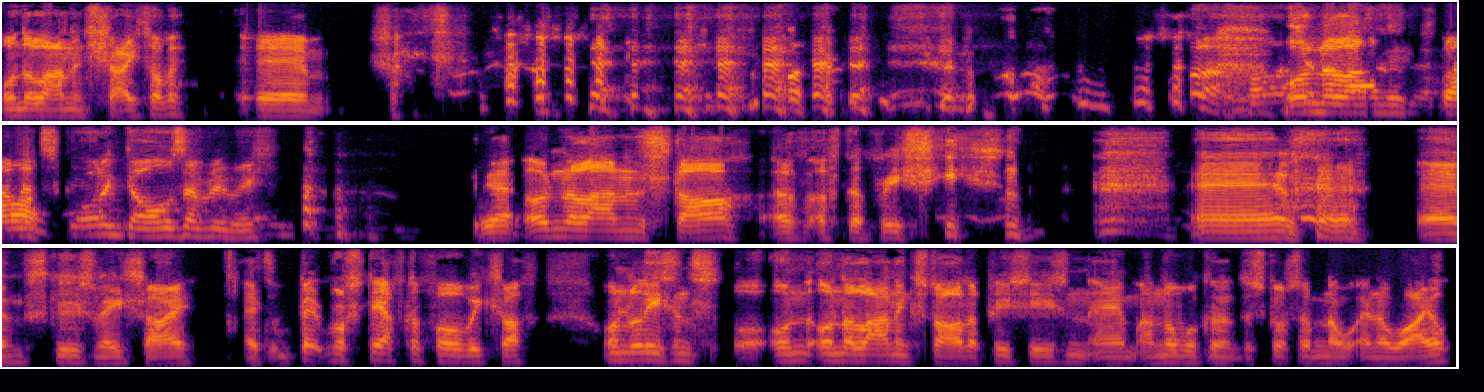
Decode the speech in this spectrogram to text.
underlining shite of it. Um, underlining. Scoring goals every week. yeah, underlining star of, of the preseason. um, um, excuse me, sorry. it's a bit rusty after four weeks off. Underlining, un, underlining start of pre-season. Um, I know we're going to discuss him now in a while.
